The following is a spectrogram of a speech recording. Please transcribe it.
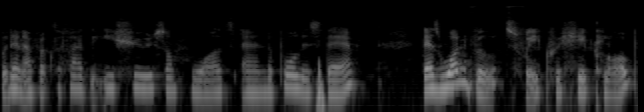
but then I've rectified the issue somewhat and the poll is there. There's one vote for a crochet club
